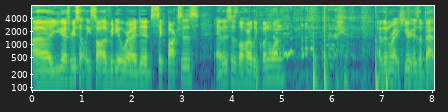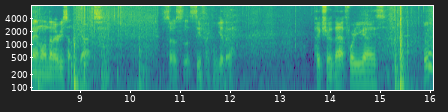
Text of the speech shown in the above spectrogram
Uh, you guys recently saw a video where I did sick boxes, and this is the Harley Quinn one. And then right here is a Batman one that I recently got. So, so let's see if I can get a picture of that for you guys. Ooh.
